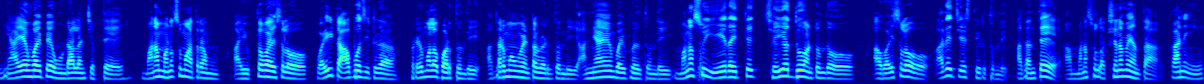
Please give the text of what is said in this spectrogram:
న్యాయం వైపే ఉండాలని చెప్తే మన మనసు మాత్రం ఆ యుక్త వయసులో క్వైట్ ఆపోజిట్గా ప్రేమలో పడుతుంది అధర్మం వెంట వెళ్తుంది అన్యాయం వైపు వెళ్తుంది మనసు ఏదైతే చేయొద్దు అంటుందో ఆ వయసులో అదే చేసి తీరుతుంది. అదంతే ఆ మనసు లక్షణమే అంత. కానీ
